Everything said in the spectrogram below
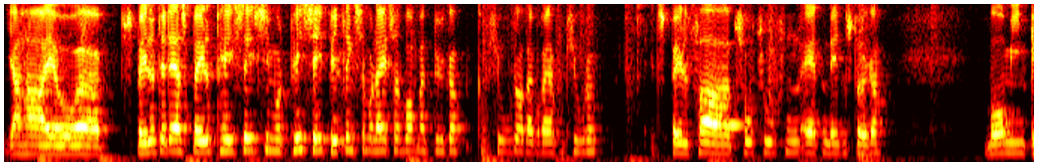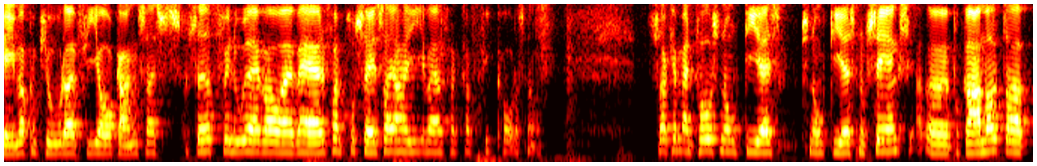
Jeg har jo øh, spillet det der spil PC, Simul PC Building Simulator, hvor man bygger computer og reparerer computer. Et spil fra 2018-19 stykker, hvor min gamercomputer er fire år gammel, så jeg skulle sidde og finde ud af, hvor, øh, hvad er det for en processor, jeg har i, hvad er det for et grafikkort og sådan noget. Så kan man få sådan nogle dias, sådan nogle diagnoseringsprogrammer, øh, der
